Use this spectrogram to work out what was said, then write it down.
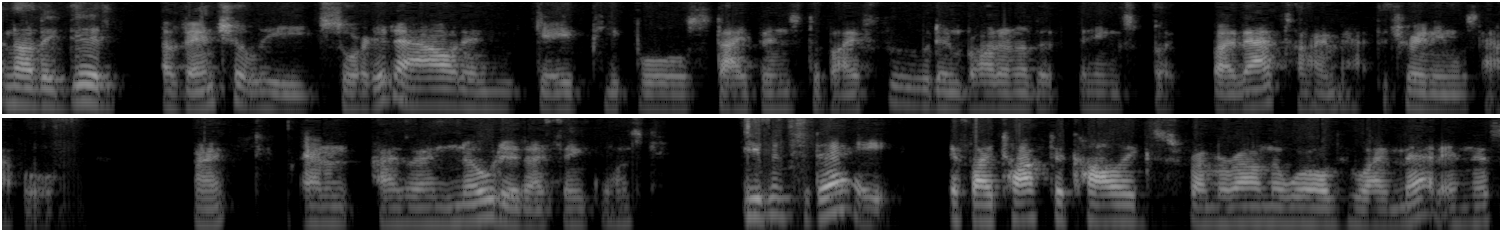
Now they did eventually sort it out and gave people stipends to buy food and brought in other things, but by that time the training was half over, right? And as I noted, I think once, even today, if I talk to colleagues from around the world who I met in this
